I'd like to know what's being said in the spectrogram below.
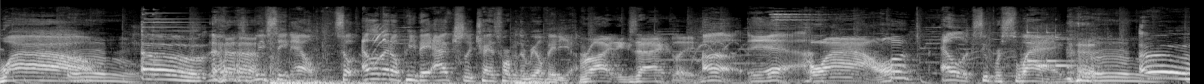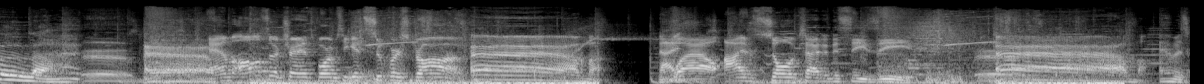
Wow. Oh, no, we've seen L. So Elemental P, they actually transform in the real video. Right, exactly. Oh, yeah. Wow. L looks super swag. oh. M also transforms. He gets super strong. Um. Nice. Wow, I'm so excited to see Z. Um. M is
